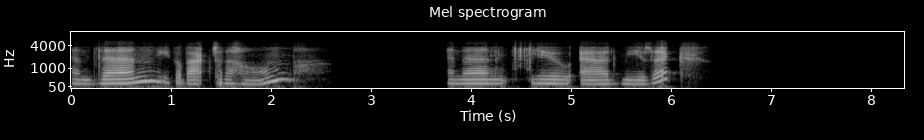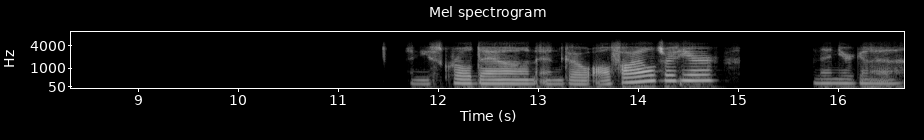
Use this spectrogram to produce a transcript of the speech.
And then you go back to the home. And then you add music. And you scroll down and go all files right here. And then you're going to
